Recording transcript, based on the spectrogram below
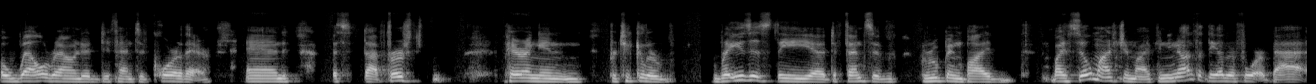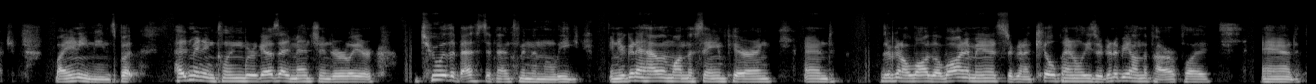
a well-rounded defensive core there. And that first pairing in particular raises the uh, defensive grouping by by so much, in my opinion. Not that the other four are bad by any means, but Hedman and Klingberg, as I mentioned earlier, two of the best defensemen in the league, and you're going to have them on the same pairing, and they're going to log a lot of minutes. They're going to kill penalties. They're going to be on the power play, and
